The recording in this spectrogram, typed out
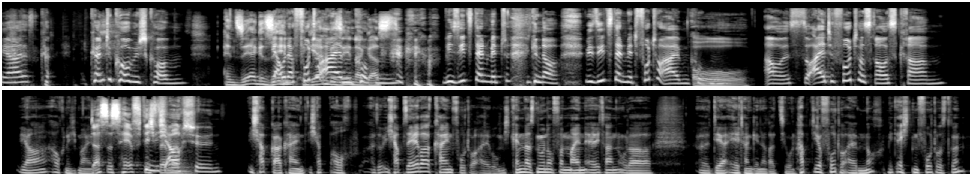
Ja, das könnte komisch kommen. Ein sehr gesehen, ja, oder Fotoalben gucken. Gast. Wie sieht's denn mit genau? Wie sieht's denn mit Fotoalben gucken oh. Aus? So alte Fotos rauskramen. Ja, auch nicht mein. Das ist heftig. Finde ich auch schön. Ich habe gar keins. Ich habe auch, also ich habe selber kein Fotoalbum. Ich kenne das nur noch von meinen Eltern oder äh, der Elterngeneration. Habt ihr Fotoalben noch mit echten Fotos drin?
